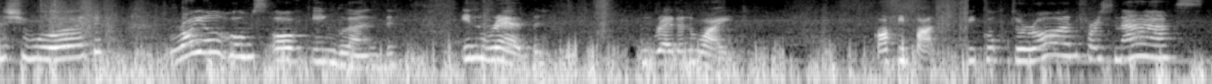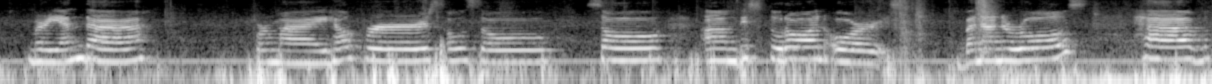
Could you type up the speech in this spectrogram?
Wedgwood Royal Homes of England in red. In red and white. Coffee pot. We cook turon for snacks. Merienda. For my helpers also. So, um, this turon or banana rolls have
